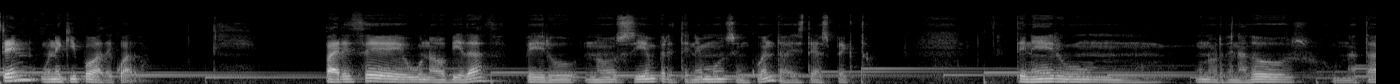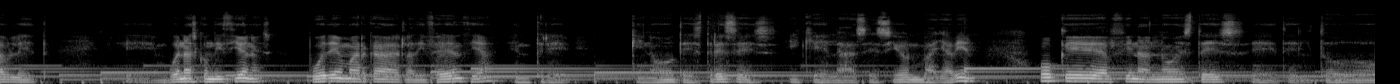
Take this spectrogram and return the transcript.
Ten un equipo adecuado. Parece una obviedad, pero no siempre tenemos en cuenta este aspecto. Tener un, ordenador, una tablet en buenas condiciones puede marcar la diferencia entre que no te estreses y que la sesión vaya bien o que al final no estés eh, del todo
